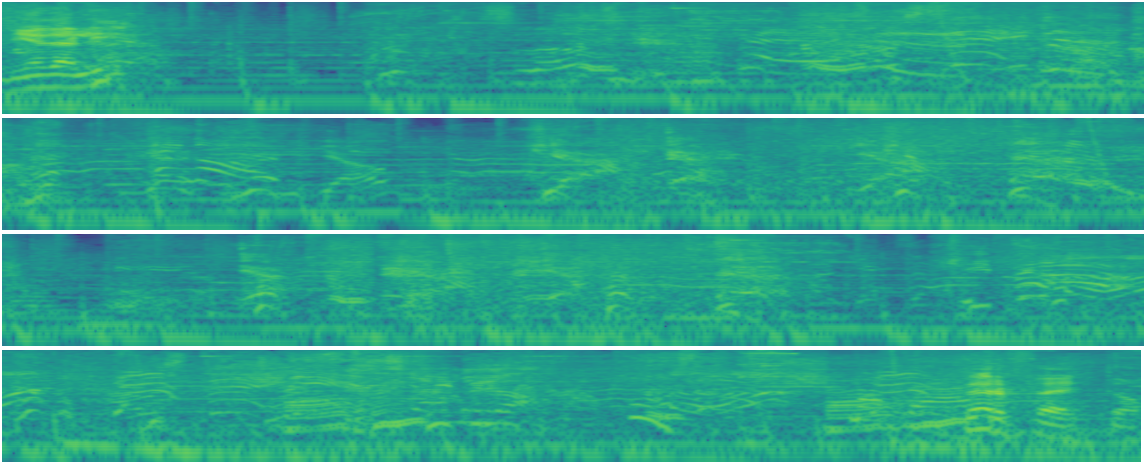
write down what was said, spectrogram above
Via da lì. Slow Hang on. Keep it Perfetto.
